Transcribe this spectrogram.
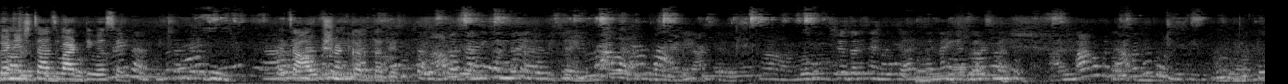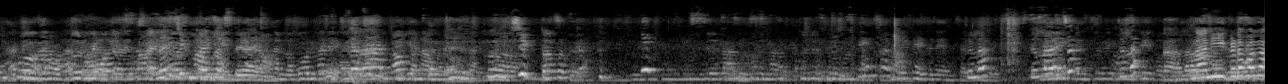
गणेशचा आज वाढदिवस आहे. त्याचं औक्षण करतात ते. नानी इकडे बघा.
